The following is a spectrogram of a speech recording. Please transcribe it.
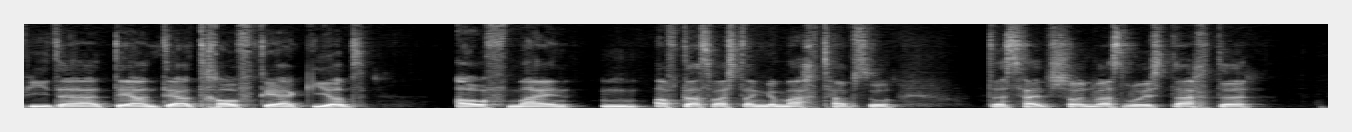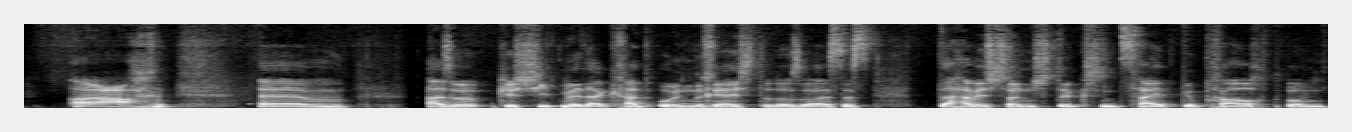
wie da der und der drauf reagiert auf mein, auf das, was ich dann gemacht habe. So, das ist halt schon was, wo ich dachte, ah, ähm, also geschieht mir da gerade Unrecht oder so. Also das, da habe ich schon ein Stückchen Zeit gebraucht, um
